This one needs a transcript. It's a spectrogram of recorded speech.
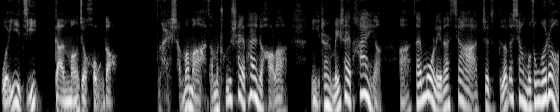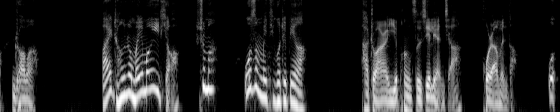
我一急，赶忙就哄道：“哎，什么嘛？咱们出去晒太阳就好了。你这儿没晒太阳啊，在墓里呢下这得了项目综合症，你知道吗？”白程程眉毛一挑：“是吗？我怎么没听过这病啊？”他转而一碰自己脸颊，忽然问道：“我，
